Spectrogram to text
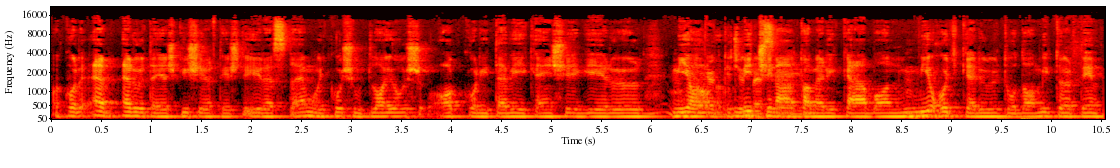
akkor er, erőteljes kísértést éreztem, hogy Kossuth Lajos akkori tevékenységéről, mi a, mit csinált Amerikában, mi, hogy került oda, mi történt,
